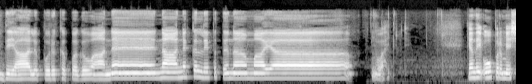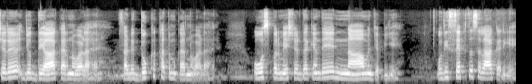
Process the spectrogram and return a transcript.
ਦਿਆਲ ਪੁਰਖ ਭਗਵਾਨੈ, ਨਾਨਕ ਲਿਪਤ ਨਾ ਮਾਇਆ। ਵਾਹਿਗੁਰੂ। ਕਹਿੰਦੇ ਉਹ ਪਰਮੇਸ਼ਰ ਜੋ ਦਇਆ ਕਰਨ ਵਾਲਾ ਹੈ, ਸਾਡੇ ਦੁੱਖ ਖਤਮ ਕਰਨ ਵਾਲਾ ਹੈ, ਉਸ ਪਰਮੇਸ਼ਰ ਦਾ ਕਹਿੰਦੇ ਨਾਮ ਜਪੀਏ, ਉਹਦੀ ਸਿਫਤ ਸਲਾਹ ਕਰੀਏ।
